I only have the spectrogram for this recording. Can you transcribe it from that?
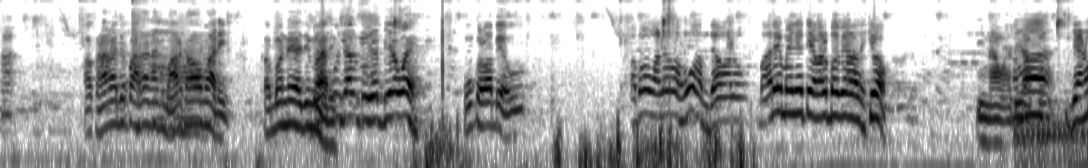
હા. જો પાછા નાખ માર ખાવા મારી. ખબર નહીં હજી બે મારી. કુશાલ તું એ બે હોય. હું કરવા બે હું અબો વાલે હું સમજાવવાનું? બારે મહિને તહેવાર બગાડ કયો? ઈ ના વાદી જેનો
